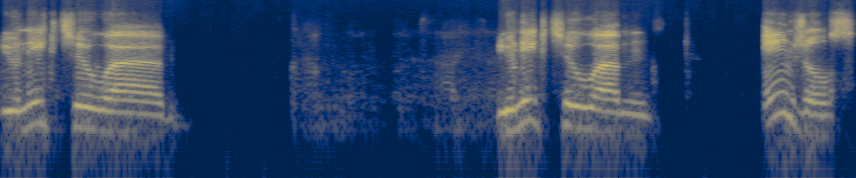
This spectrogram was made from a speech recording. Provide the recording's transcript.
unique to uh, unique to um, angels,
